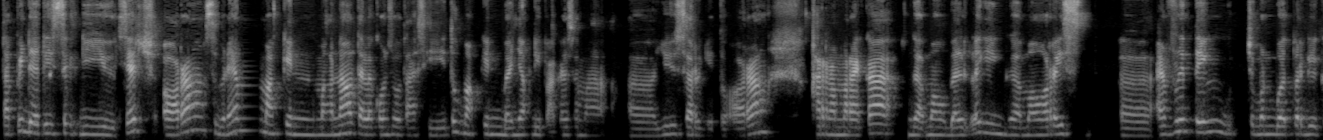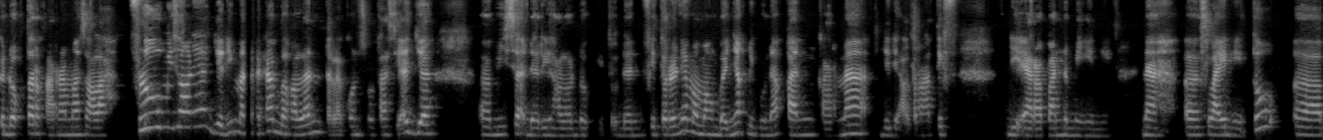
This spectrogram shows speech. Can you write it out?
Tapi dari segi usage, orang sebenarnya makin mengenal telekonsultasi itu makin banyak dipakai sama uh, user gitu. Orang karena mereka nggak mau balik lagi, nggak mau risk uh, everything cuman buat pergi ke dokter karena masalah flu misalnya jadi mereka bakalan telekonsultasi aja uh, bisa dari Halodoc gitu dan fitur ini memang banyak digunakan karena jadi alternatif di era pandemi ini. Nah, uh, selain itu uh,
